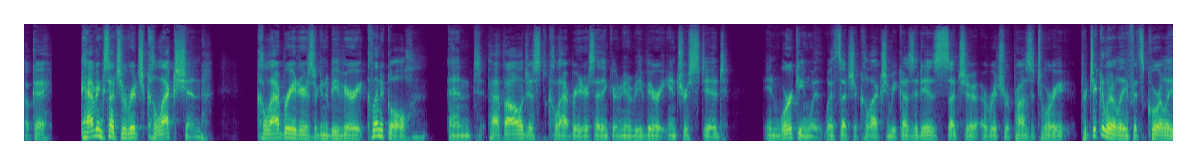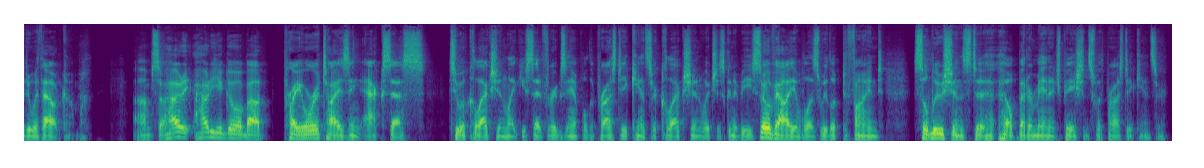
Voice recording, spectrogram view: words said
Okay. Having such a rich collection, collaborators are going to be very clinical and pathologist collaborators i think are going to be very interested in working with with such a collection because it is such a, a rich repository particularly if it's correlated with outcome. Um, so how do, how do you go about prioritizing access to a collection? Like you said for example the prostate cancer collection which is going to be so valuable as we look to find solutions to help better manage patients with prostate cancer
